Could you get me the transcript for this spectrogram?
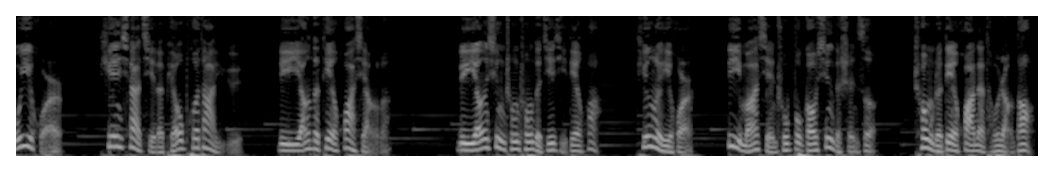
不一会儿。天下起了瓢泼大雨，李阳的电话响了。李阳兴冲冲的接起电话，听了一会儿，立马显出不高兴的神色，冲着电话那头嚷道：“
